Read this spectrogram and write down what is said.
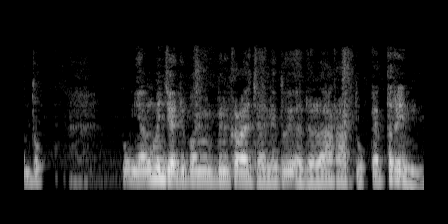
untuk yang menjadi pemimpin kerajaan itu adalah Ratu Catherine.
